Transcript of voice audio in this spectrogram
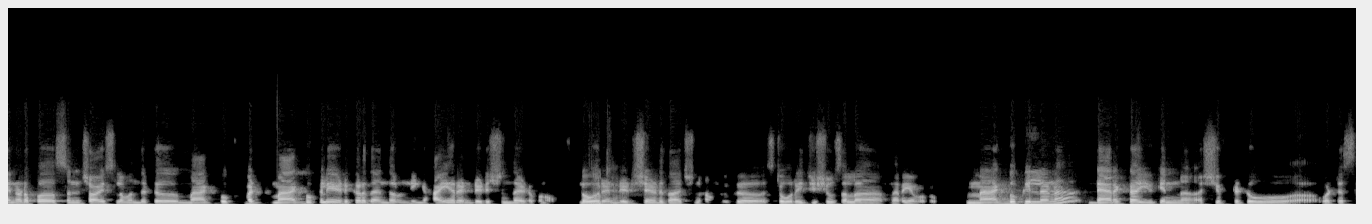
என்னோட பர்சனல் சாய்ஸ்ல வந்துட்டு மேக் புக் பட் மேக் புக்லயே எடுக்கிறதா இருந்தாலும் நீங்க ஹையர் எண்ட் எடிஷன் தான் எடுக்கணும். லோவர். எண்ட் எடிஷன் எடுத்தாச்சுன்னா உங்களுக்கு ஸ்டோரேஜ் இஷ்யூஸ் எல்லாம் நிறைய வரும். மேக் புக் இல்லைன்னா டைரக்டா you can shift to what is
